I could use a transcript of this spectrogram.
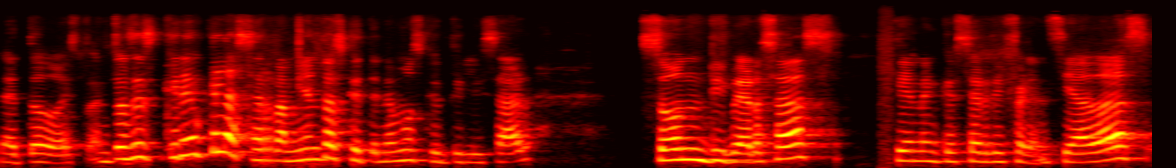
de todo esto. Entonces, creo que las herramientas que tenemos que utilizar son diversas, tienen que ser diferenciadas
